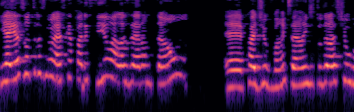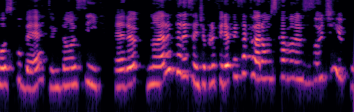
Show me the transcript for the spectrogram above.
E aí as outras mulheres que apareciam, elas eram tão é, coadjuvantes, além de tudo, elas tinham o rosto coberto. Então, assim, era, não era interessante. Eu preferia pensar que eu era um dos cavaleiros do Zodíaco.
